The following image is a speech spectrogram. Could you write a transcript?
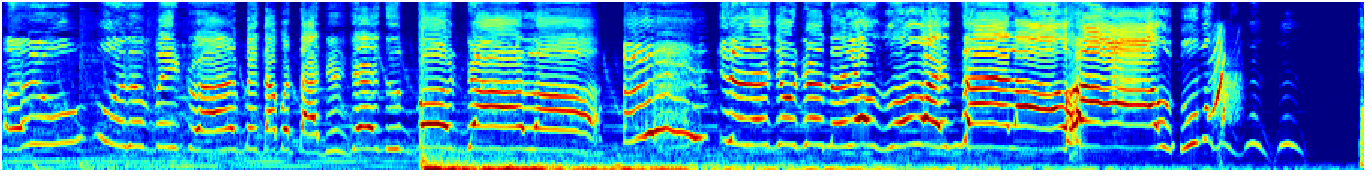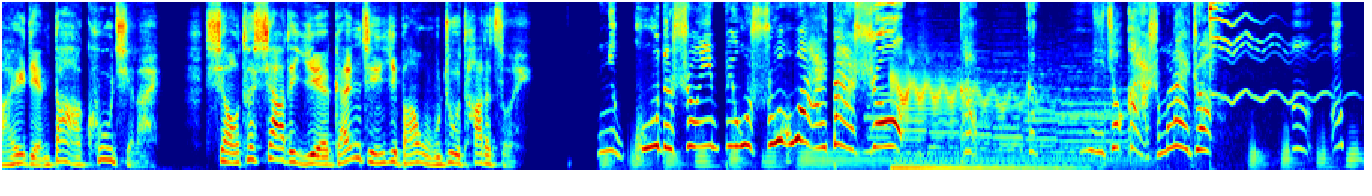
还有我的飞船被他们打成筛子爆炸了，现在就剩能量盒还在了。啊白点大哭起来，小特吓得也赶紧一把捂住他的嘴。你哭的声音比我说话还大声。卡卡，你叫卡什么来着？嗯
